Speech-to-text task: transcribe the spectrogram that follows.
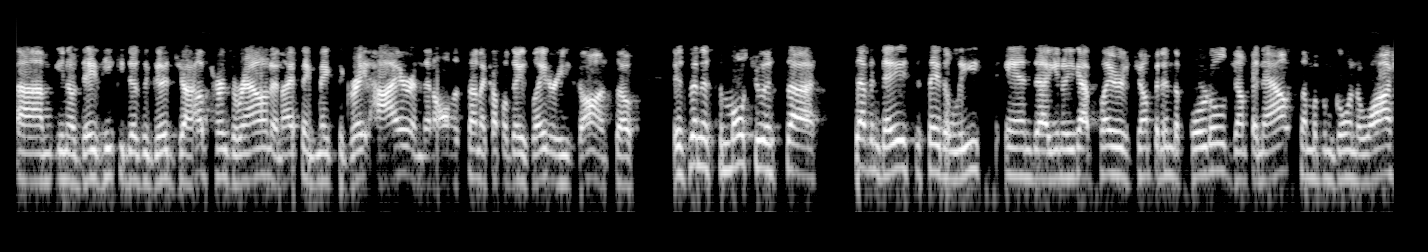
Um, you know, Dave Heeke does a good job, turns around, and I think makes a great hire. And then all of a sudden, a couple days later, he's gone. So it's been a tumultuous uh, seven days, to say the least. And, uh, you know, you got players jumping in the portal, jumping out, some of them going to wash.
